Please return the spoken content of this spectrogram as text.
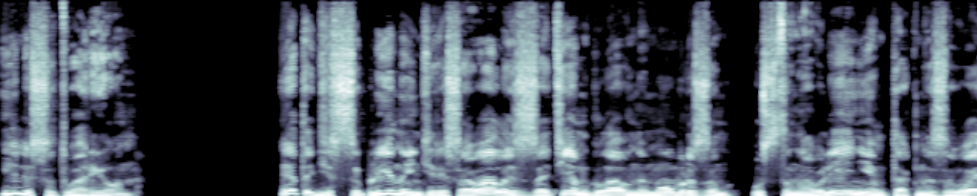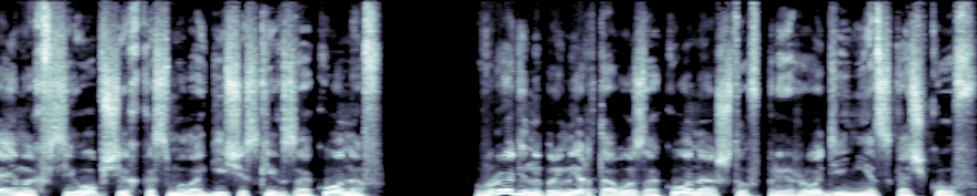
или сотворен? Эта дисциплина интересовалась затем главным образом установлением так называемых всеобщих космологических законов, вроде, например, того закона, что в природе нет скачков.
